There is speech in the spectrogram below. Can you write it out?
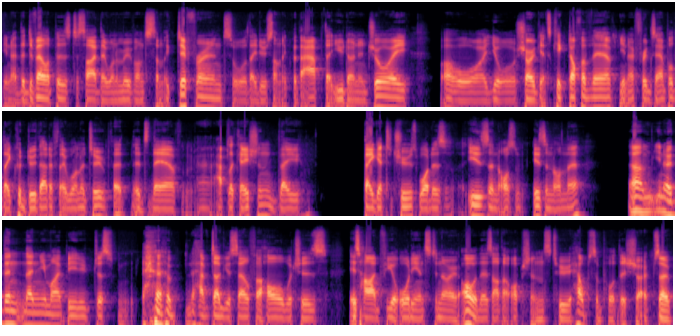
you know, the developers decide they want to move on to something different, or they do something with the app that you don't enjoy, or your show gets kicked off of there. You know, for example, they could do that if they wanted to. That it's their uh, application. They they get to choose what is is and isn't on there. Um, you know, then then you might be just have dug yourself a hole, which is is hard for your audience to know. Oh, there's other options to help support this show. So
